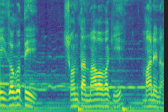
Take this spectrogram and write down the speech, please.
এই জগতে সন্তান মা বাবাকে মানে না।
